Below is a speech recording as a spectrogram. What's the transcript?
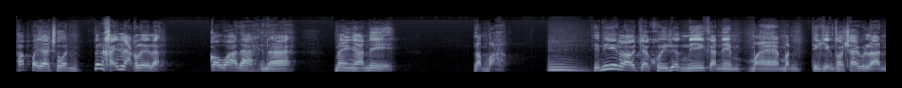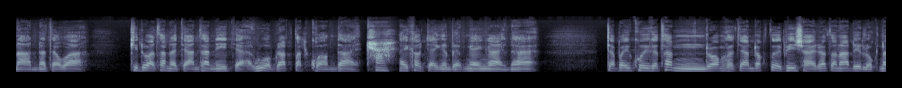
พรรคประชาชนเงื่อนไขหลักเลยแหละก็ว่าได้นะฮะไม่งั้นนี่ลำบากอืมทีนี้เราจะคุยเรื่องนี้กันเนี่ยแหมมันจริงๆต้องใช้เวลานานนะแต่ว่าคิดว่าท่านอาจารย์ท่านนี้จะรวบรัดตัดความได้ค่ะให้เข้าใจกันแบบง่าย ๆนะฮะจะไปคุยกับท่านรองศาสตราจารย์ดรพี่ชัยรัตนเดชหลกณ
